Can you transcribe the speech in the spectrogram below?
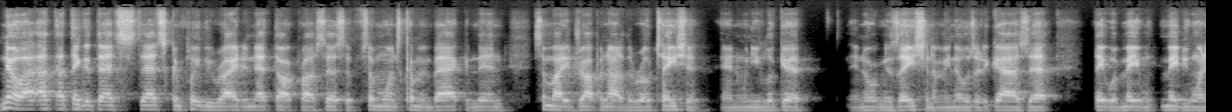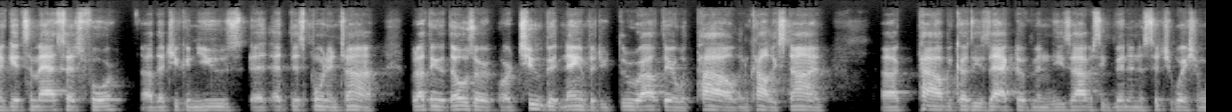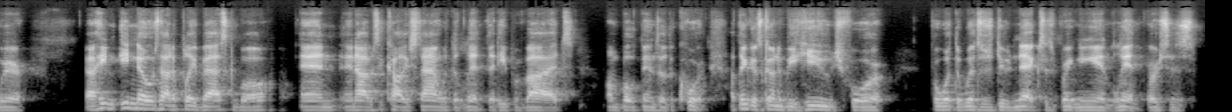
No, I, I, think that that's that's completely right in that thought process of someone's coming back and then somebody dropping out of the rotation. And when you look at an organization, I mean, those are the guys that they would may, maybe want to get some assets for uh, that you can use at, at, this point in time. But I think that those are, are two good names that you threw out there with Powell and Cauley Stein uh, Powell because he's active and he's obviously been in a situation where uh, he he knows how to play basketball, and and obviously Cauley Stein with the length that he provides on both ends of the court. I think it's going to be huge for for what the Wizards do next is bringing in length versus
